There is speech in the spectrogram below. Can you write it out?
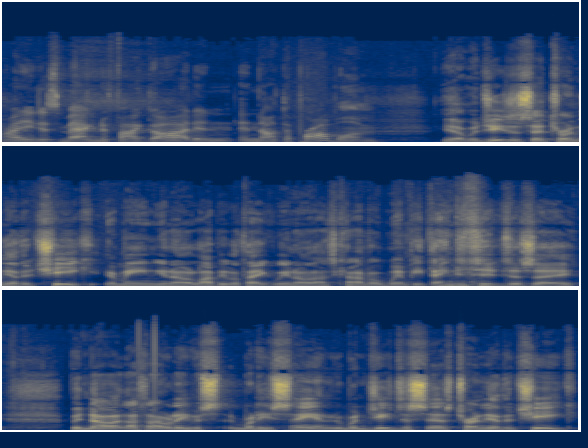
right you just magnify god and and not the problem Yeah, but Jesus said turn the other cheek. I mean, you know, a lot of people think, well, you know, that's kind of a wimpy thing to, to say. But no, that's not what he was what he's saying. When Jesus says turn the other cheek,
